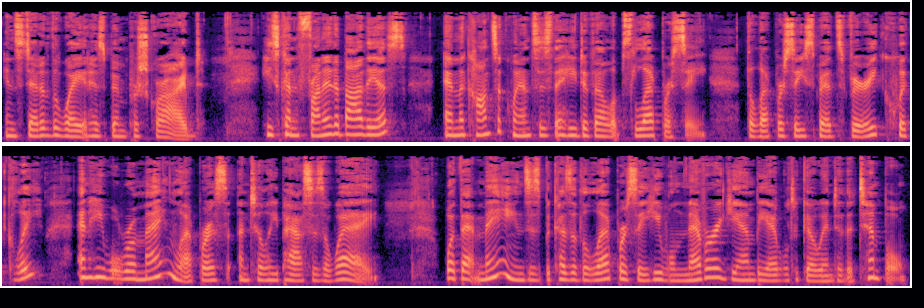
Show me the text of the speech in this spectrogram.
instead of the way it has been prescribed. He's confronted by this and the consequence is that he develops leprosy. The leprosy spreads very quickly and he will remain leprous until he passes away. What that means is because of the leprosy, he will never again be able to go into the temple.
